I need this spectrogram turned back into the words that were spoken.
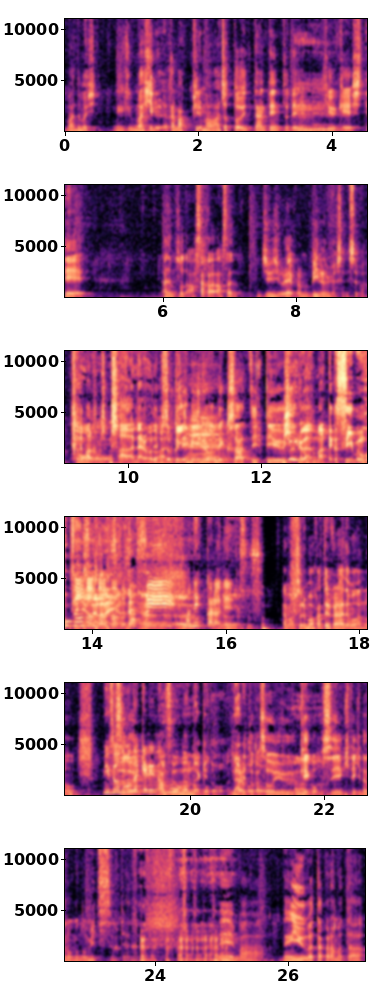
まあでもひ結局まあ昼だから真っ昼間はちょっと一旦テントでうん。休憩して、あでもそうだ朝から朝10時ぐらいからもうビール飲みましたねそういえば。それもあるかもしれない。あーなるほど。寝不足でビール飲んでクソ暑いっていう。ビールは全く水分補給そうそうにはなそうそうらないからね脱水招くからね、うん。そうそうあまあそれも分かってるからでもあの水を飲んだけれど水を飲もんだけどなるとかそういう経口補水液的なのも飲みつつみたいな。でまあで夕方からまた行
